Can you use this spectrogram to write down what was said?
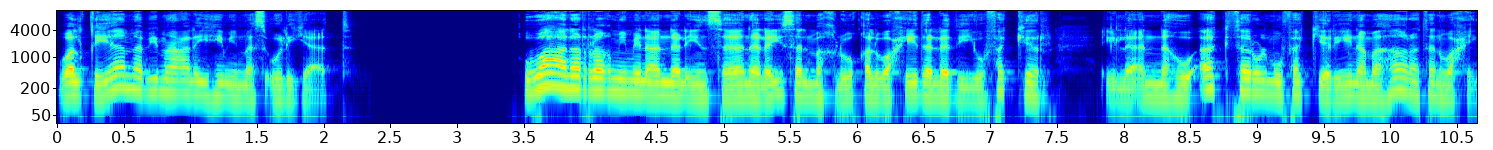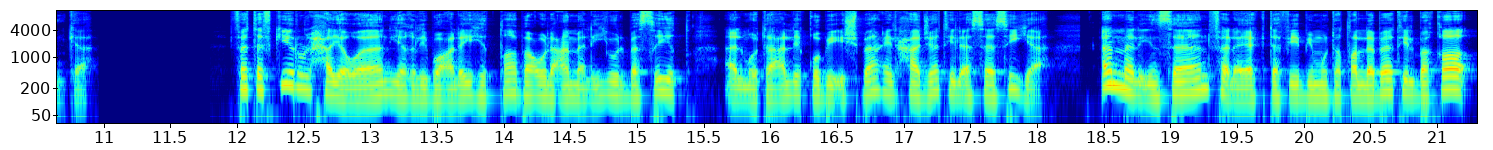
والقيام بما عليه من مسؤوليات. وعلى الرغم من أن الإنسان ليس المخلوق الوحيد الذي يفكر إلا أنه أكثر المفكرين مهارة وحنكة. فتفكير الحيوان يغلب عليه الطابع العملي البسيط المتعلق بإشباع الحاجات الأساسية أما الإنسان فلا يكتفي بمتطلبات البقاء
